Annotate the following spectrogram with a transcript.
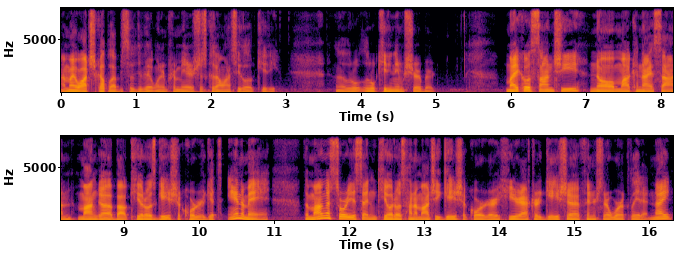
I might watch a couple episodes of it when it premieres just because I want to see the little kitty, a little little kitty named Sherbert. Maiko Sanchi no Makanai-san manga about Kyoto's geisha quarter gets anime. The manga story is set in Kyoto's Hanamachi geisha quarter. Here, after geisha finish their work late at night,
